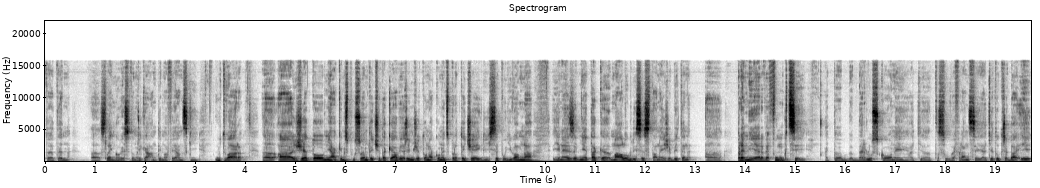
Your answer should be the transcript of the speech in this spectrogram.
to je ten slangově se tomu říká antimafiánský útvar, a že to nějakým způsobem teče, tak já věřím, že to nakonec proteče. Když se podívám na jiné země, tak málo kdy se stane, že by ten premiér ve funkci ať to Berlusconi, ať to jsou ve Francii, ať je to třeba i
